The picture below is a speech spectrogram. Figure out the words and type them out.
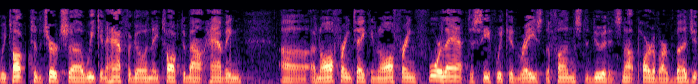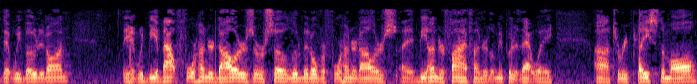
We talked to the church a week and a half ago, and they talked about having an offering, taking an offering for that to see if we could raise the funds to do it. It's not part of our budget that we voted on. It would be about four hundred dollars or so, a little bit over four hundred dollars. Uh, it'd be under five hundred. Let me put it that way, uh, to replace them all.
